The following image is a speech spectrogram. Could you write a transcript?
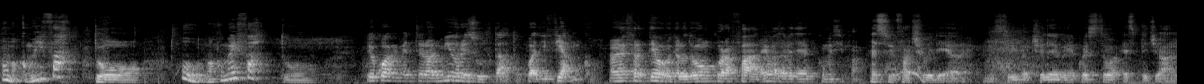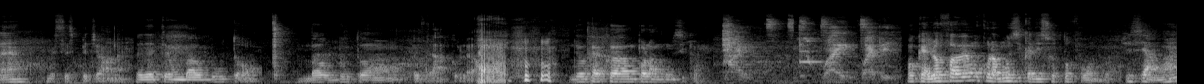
Oh ma come hai fatto? Oh ma come hai fatto? Io qua vi metterò il mio risultato, qua di fianco. Ma nel frattempo perché lo devo ancora fare, vado a vedere come si fa. Adesso vi faccio vedere Adesso vi faccio vedere perché questo è speciale, eh. Questo è speciale. Vedete un baubuto Un baubuto spettacolo. Devo calcolare un po' la musica. Ok, lo faremo con la musica di sottofondo. Ci siamo, eh?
